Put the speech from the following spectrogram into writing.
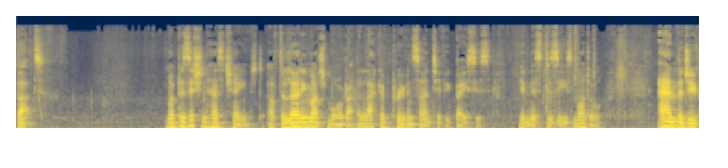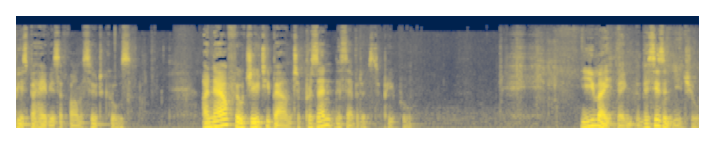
But my position has changed after learning much more about the lack of proven scientific basis in this disease model and the dubious behaviours of pharmaceuticals. I now feel duty bound to present this evidence to people. You may think that this isn't neutral,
